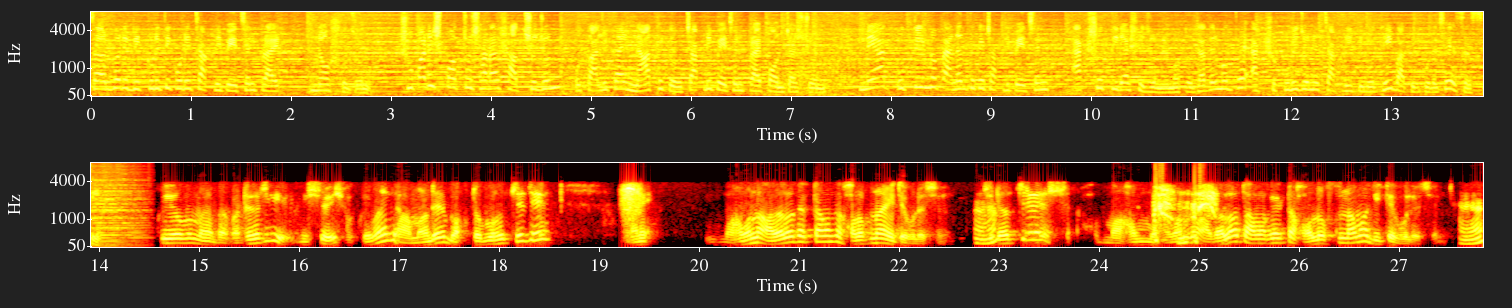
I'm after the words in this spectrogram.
সার্ভারে বিকৃতি করে চাকরি পেয়েছেন প্রায় নশো জন। সুপারিশপত্র ছাড়া সাতশো জন ও তালিকায় না থেকেও চাকরি পেয়েছেন প্রায় পঞ্চাশ জন। মেয়াদ উত্তীর্ণ প্যানেল থেকে চাকরি পেয়েছেন একশো তিরাশি জনের মতো, যাদের মধ্যে একশো কুড়ি জনের চাকরি ইতিমধ্যেই বাতিল করেছে এসএসসি। সক্রিয় মানে ব্যাপারটা হচ্ছে কি নিশ্চয়ই সক্রিয় মানে কি আমাদের বক্তব্য হচ্ছে যে মানে মহামান্য আদালত একটা আমাকে হলফনামা দিতে বলেছেন সেটা হচ্ছে মহামান্য আদালত আমাকে একটা হলফনামা দিতে বলেছেন। হ্যাঁ।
